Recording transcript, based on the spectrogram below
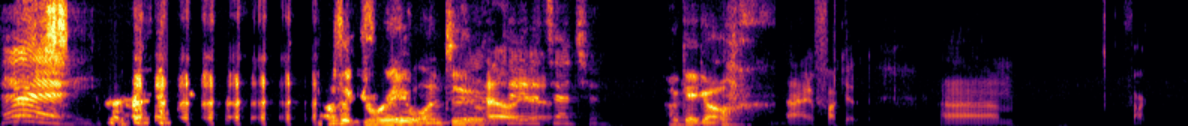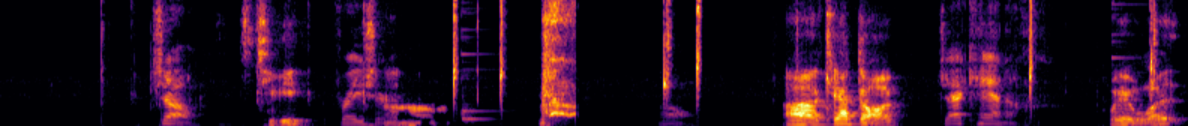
Hey! that was a great one too. Hell paying yeah. attention. Okay, go. All right. Fuck it. Um. Fuck. Joe. TV. Frasier. Um, Oh. uh, cat dog. Jack Hanna. Wait, what?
